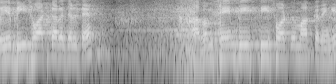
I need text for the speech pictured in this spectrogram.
तो ये 20 वाट का रिज़ल्ट है। अब हम सेम पीस 30 वाट पे मार्क करेंगे।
